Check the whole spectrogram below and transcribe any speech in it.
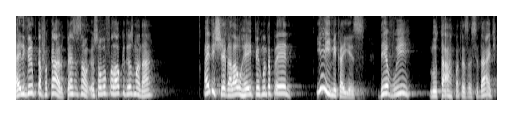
Aí ele vira para o cara e fala, cara, presta atenção, eu só vou falar o que Deus mandar. Aí ele chega lá, o rei pergunta para ele, e aí, Micaías, devo ir lutar contra essa cidade?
